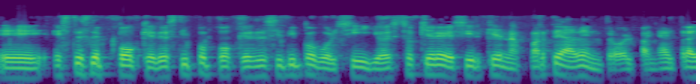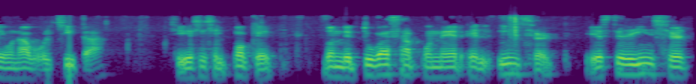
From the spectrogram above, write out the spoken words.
eh, este es de pocket, es tipo pocket, es decir, tipo bolsillo. Esto quiere decir que en la parte de adentro el pañal trae una bolsita, ¿sí? ese es el pocket, donde tú vas a poner el insert. Este insert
